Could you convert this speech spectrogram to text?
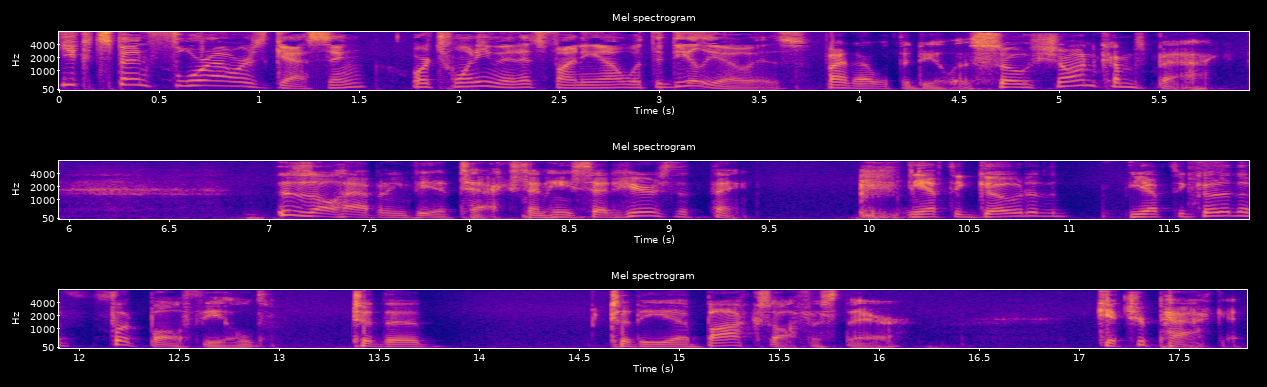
You could spend four hours guessing or 20 minutes finding out what the dealio is. find out what the deal is. So Sean comes back. This is all happening via text, and he said, "Here's the thing: you have to go to the you have to go to the football field to the to the uh, box office there, get your packet,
